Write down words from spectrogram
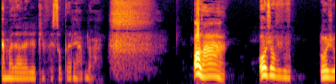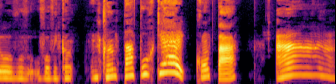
é mais alegre aqui, professor. Peraí, rapidão. Olá! Hoje eu vou, hoje eu vou, vou vir porque contar a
